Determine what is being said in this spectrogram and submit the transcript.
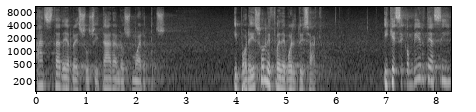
hasta de resucitar a los muertos. Y por eso le fue devuelto Isaac. Y que se convierte así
